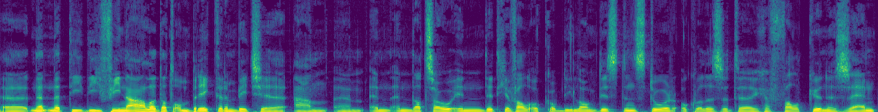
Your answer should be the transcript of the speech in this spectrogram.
uh, net, net die, die finale, dat ontbreekt er een beetje aan. Um, en, en dat zou in dit geval ook op die long distance tour ook wel eens het uh, geval kunnen zijn.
